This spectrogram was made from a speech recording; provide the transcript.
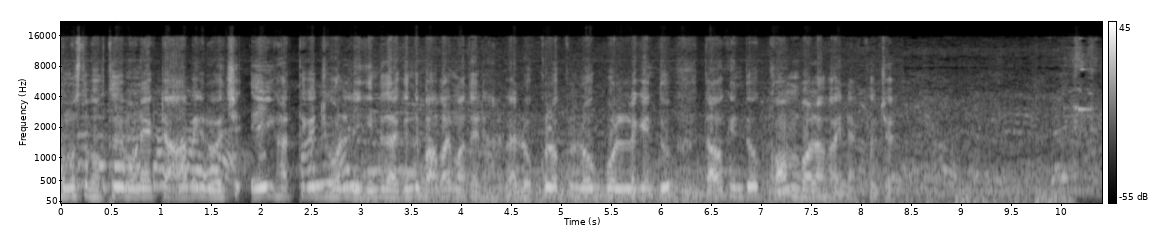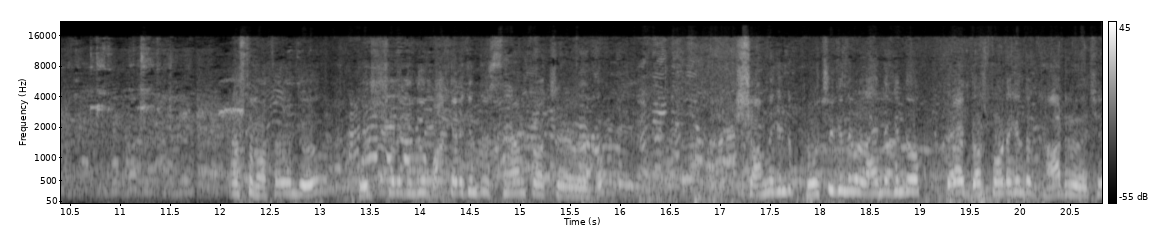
সমস্ত ভক্তদের মনে একটা আবেগ রয়েছে। এই ঘাট থেকে নিয়ে কিন্তু তারা কিন্তু বাবার মাথায় ঢালবে। আর লক্ষ লক্ষ লোক বললে কিন্তু তাও কিন্তু কম বলা হয় না পর্যায়ে সমস্ত ভক্তরা কিন্তু উৎসবে কিন্তু বাকিরা কিন্তু স্নান করছে দেখো সামনে কিন্তু প্রচুর কিন্তু লাইনে কিন্তু প্রায় দশ পনেরোটা কিন্তু ঘাট রয়েছে।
